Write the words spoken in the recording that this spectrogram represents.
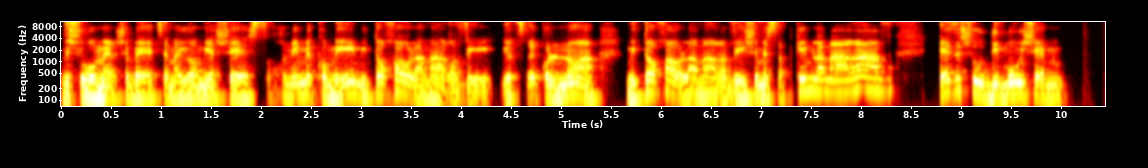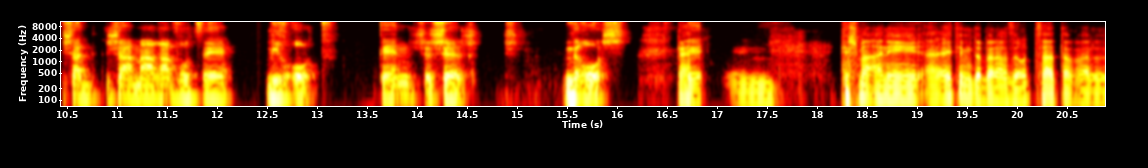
ושהוא אומר שבעצם היום יש סוכנים מקומיים מתוך העולם הערבי, יוצרי קולנוע מתוך העולם הערבי, שמספקים למערב איזשהו דימוי שהם, שה, שהמערב רוצה לראות, כן? ש, ש, ש, מראש. כן. אה, תשמע, אני הייתי מדבר על זה עוד קצת, אבל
